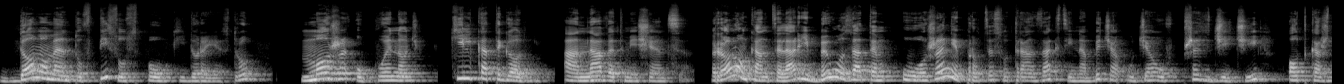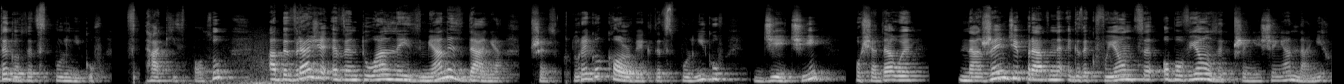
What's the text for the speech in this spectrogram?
do momentu wpisu spółki do rejestru może upłynąć kilka tygodni, a nawet miesięcy. Rolą kancelarii było zatem ułożenie procesu transakcji nabycia udziałów przez dzieci od każdego ze wspólników w taki sposób, aby w razie ewentualnej zmiany zdania przez któregokolwiek ze wspólników dzieci posiadały narzędzie prawne egzekwujące obowiązek przeniesienia na nich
